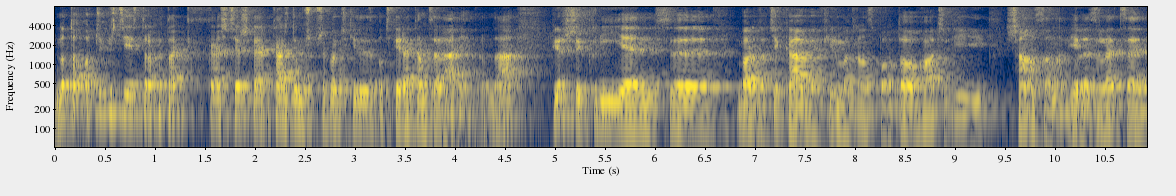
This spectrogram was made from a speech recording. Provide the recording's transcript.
No to oczywiście jest trochę taka ścieżka, jak każdy musi przechodzić, kiedy otwiera kancelarię, prawda? Pierwszy klient, y, bardzo ciekawy, firma transportowa, czyli szansa na wiele zleceń.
